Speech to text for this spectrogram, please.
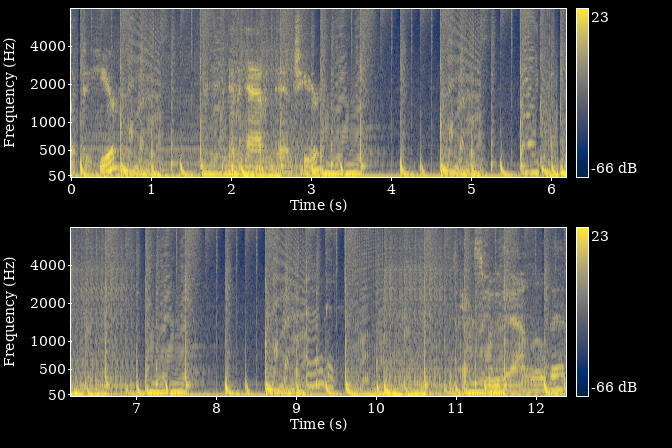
Select it here and add an edge here. Just kind of smooth it out a little bit.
